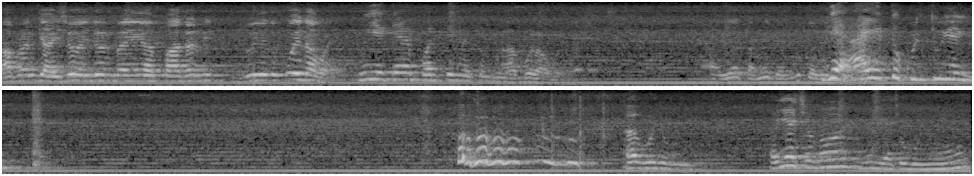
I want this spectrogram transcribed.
આપણને કે આઈશો આઈશો ને ભાઈ પાછળથી જોઈએ તો કોઈ ના હોય. હું એ જણા ફોન કરી હા બોલાવો. યાર તમે જબરું લે આ એક તો ખુલતું નહીં હા બોલો બોલો. અહીંયા છો કોણ? હું ગયા છો બોલું.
